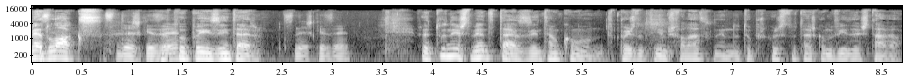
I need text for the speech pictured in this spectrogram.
Madlocks Se Deus quiser. pelo país inteiro. Se Deus quiser. Portanto, tu neste momento estás, então, com, depois do que tínhamos falado, dentro do teu percurso, tu estás com uma vida estável.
